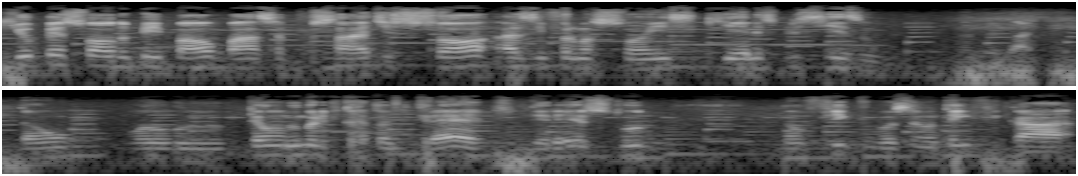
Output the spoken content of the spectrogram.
que o pessoal do PayPal passa para o site só as informações que eles precisam. Então, o teu número de cartão de crédito, endereço, tudo, não fica, você não tem que ficar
